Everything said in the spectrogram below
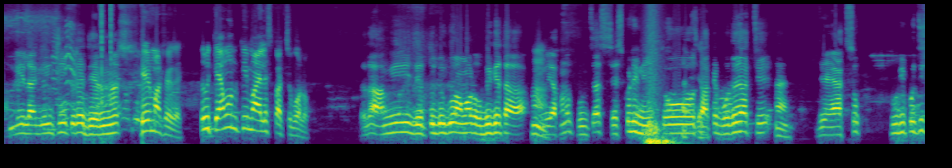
আমি লাগিয়েছি প্রায় দেড় মাস। দেড় মাস হয়ে গেছে। তুমি কেমন কি মাইলেজ পাচ্ছ বলো? দাদা আমি যতটুকু আমার অভিজ্ঞতা আমি এখনও ফুল চার্জ শেষ করিনি তো আচ্ছা। তাতে বোঝা যাচ্ছে হ্যাঁ। যে একশো কুড়ি পঁচিশ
